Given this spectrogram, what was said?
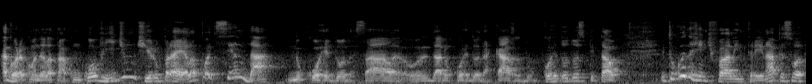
Agora, quando ela está com Covid, um tiro para ela pode ser andar no corredor da sala, ou andar no corredor da casa, no corredor do hospital. Então, quando a gente fala em treinar, a pessoa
